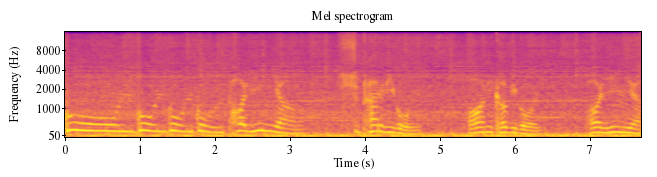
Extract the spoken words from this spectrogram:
Gol, gol, gol, gol. Palinha. Süper bir gol. Harika bir gol. Palinha.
